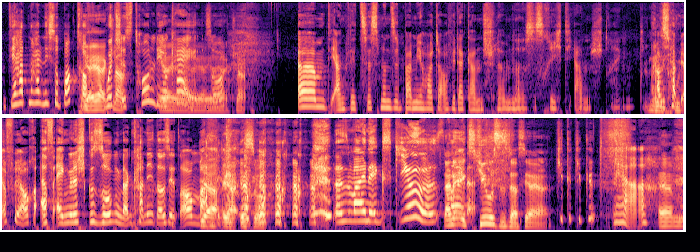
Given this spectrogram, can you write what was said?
die hatten halt nicht so Bock drauf, Ja, ja, which klar. is totally okay. Ja, so. ja, klar. Ähm, die Anglizismen sind bei mir heute auch wieder ganz schlimm. Ne? Das ist richtig anstrengend. Nee, Aber ich habe ja früher auch auf Englisch gesungen, dann kann ich das jetzt auch machen. Ja, ja, ist so. Das ist meine Excuse. Deine Leute. Excuse ist das, ja, ja. Tschicke, tschicke. Ja. Ähm,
